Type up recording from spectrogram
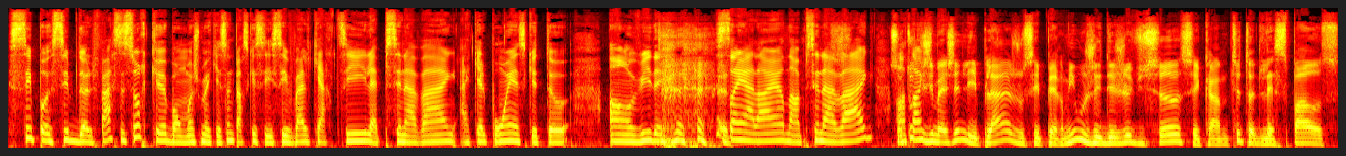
c'est possible de le faire. C'est sûr que, bon, moi, je me questionne parce que c'est Valcartier, la piscine à vagues. À quel point est-ce que tu as envie d'être seins à l'air dans la piscine à vagues? En Surtout tant que que- j'imagine les plages où c'est permis, où j'ai déjà vu ça, c'est comme, tu as de l'espace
